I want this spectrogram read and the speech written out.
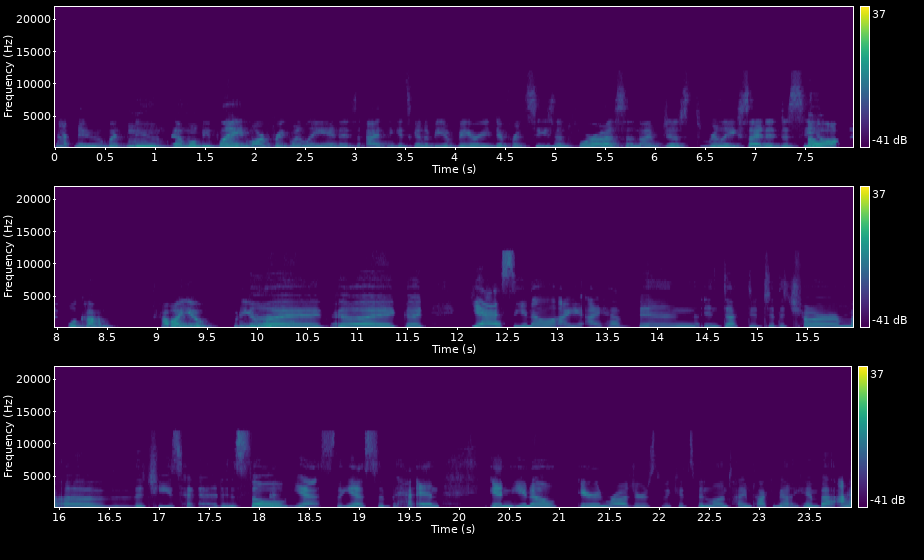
not new, but new that will be Mhm. playing more frequently, and it's I think it's going to be a very different season for us, and I'm just really excited to see Oh. all that will come. How about you? Do you? Good, good, good. Yes, you know, I I have been inducted to the charm of the cheesehead. So yes, yes, and and you know, Aaron Rodgers, we could spend a long time talking about him, but I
